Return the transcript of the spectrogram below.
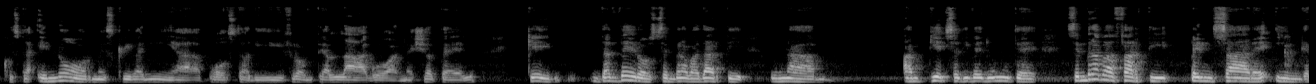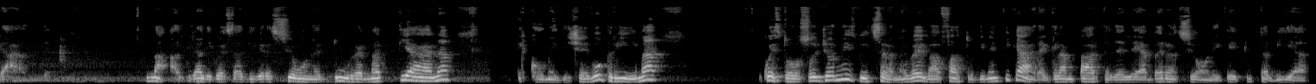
questa enorme scrivania posta di fronte al lago a Neuchâtel che davvero sembrava darti una ampiezza di vedute, sembrava farti pensare in grande. Ma al di là di questa digressione dura e mattiana, e come dicevo prima, questo soggiorno in Svizzera mi aveva fatto dimenticare gran parte delle aberrazioni che tuttavia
